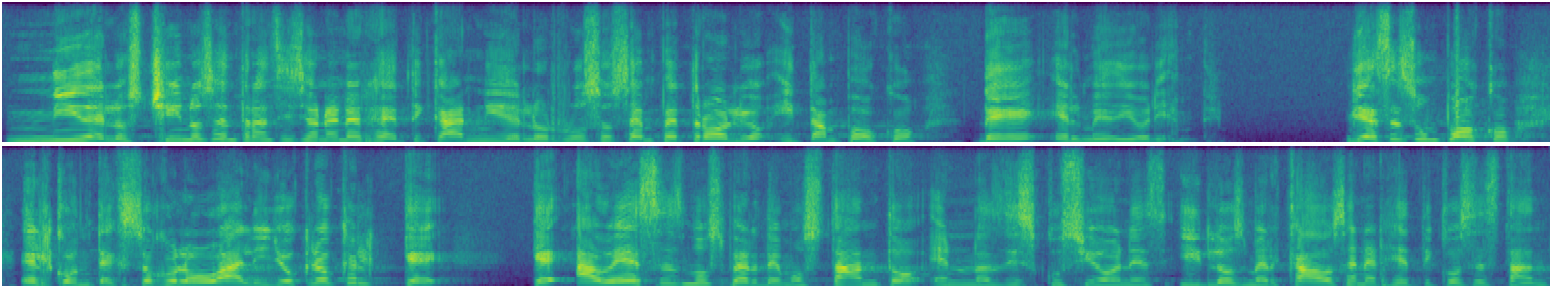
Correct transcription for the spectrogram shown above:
ni de los chinos en transición energética, ni de los rusos en petróleo y tampoco del Medio Oriente. Y ese es un poco el contexto global. Y yo creo que, que, a veces nos perdemos tanto en unas discusiones y los mercados energéticos están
